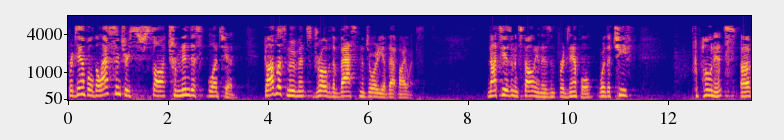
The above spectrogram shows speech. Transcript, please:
For example, the last century saw tremendous bloodshed. Godless movements drove the vast majority of that violence. Nazism and Stalinism, for example, were the chief proponents of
